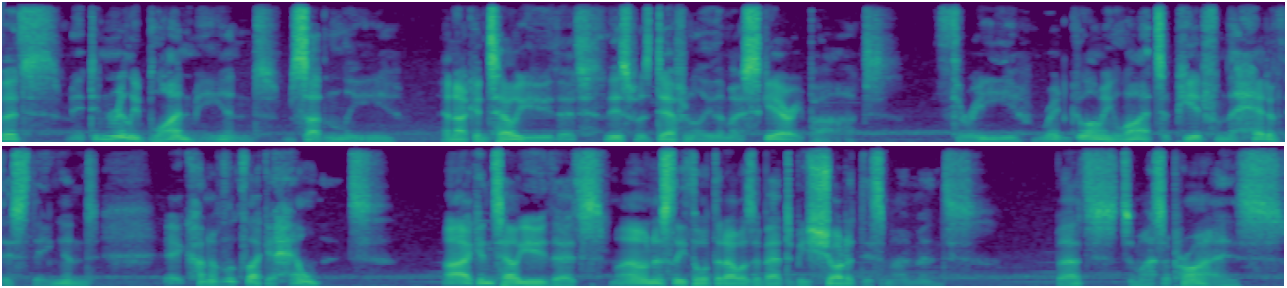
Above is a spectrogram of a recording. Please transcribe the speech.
But it didn't really blind me, and suddenly, and I can tell you that this was definitely the most scary part, three red glowing lights appeared from the head of this thing, and it kind of looked like a helmet. I can tell you that I honestly thought that I was about to be shot at this moment. But to my surprise,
